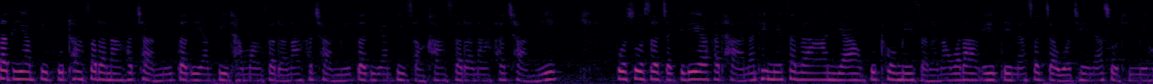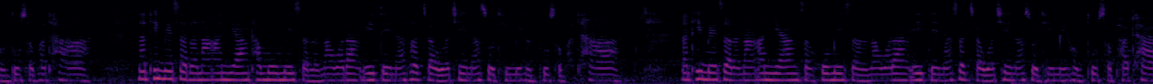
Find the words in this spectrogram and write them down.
ตติยมปิพุทธังสรณังคัจฉามิตติยมปิธัมมังสรณังคัจฉามิตติยมปิสังฆังสรณังคัจฉามิบทสวดสัจจกิริยาคาถานาทิเมสรณังอัญญังพุทโธเมสรณังวรังเอเตนะสัจจวัชเชนะโสทิเมหนตุสัพพทานาทิเมสารนังอัญญังธรรมโมเมสารนังวรังเอเตนะสัจจวัชเชนะโสทิเมหนตุสัพพทานาทิเมสารนังอัญญังสังโฆเมสารนังวรังเอเตนะสัจจวัชเชนะโสทิเมหนตุสัพพทา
